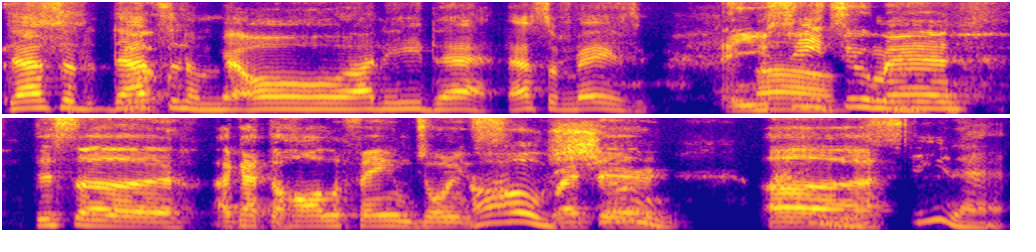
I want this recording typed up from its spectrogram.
that's a that's yep. an oh, I need that. That's amazing. And you um, see too, man. This uh, I got the Hall of Fame joints. Oh, right shoot. there. Uh, see that.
